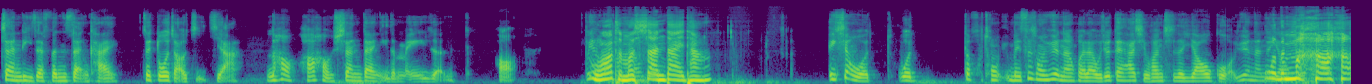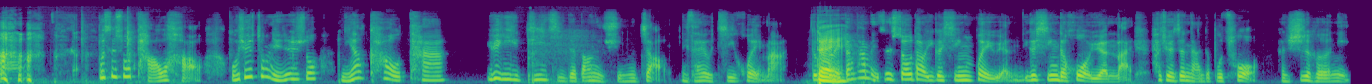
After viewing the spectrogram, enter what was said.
战力再分散开，再多找几家，然后好好善待你的媒人。好，我要怎么善待他？哎，像我我。从每次从越南回来，我就带他喜欢吃的腰果。越南的我的妈，不是说讨好，我觉得重点就是说，你要靠他愿意积极的帮你寻找，你才有机会嘛，对不对？当他每次收到一个新会员、一个新的货源来，他觉得这男的不错，很适合你。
